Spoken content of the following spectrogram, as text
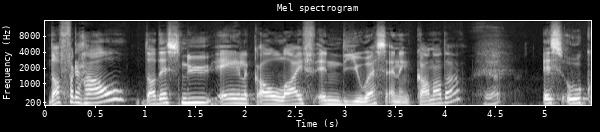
Dat verhaal dat is nu eigenlijk al live in de US en in Canada. Ja. Is ook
